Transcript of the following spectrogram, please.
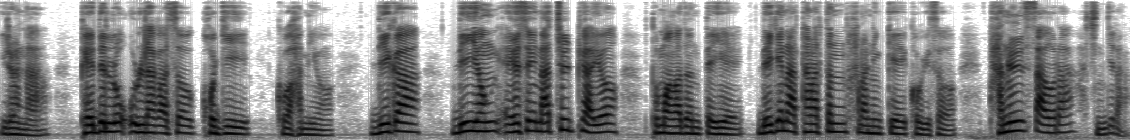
일어나 베들로 올라가서 거기 거하며 네가 네 형 에서의 낯을 피하여 도망하던 때에 내게 나타났던 하나님께 거기서 단을 쌓으라 하신지라.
